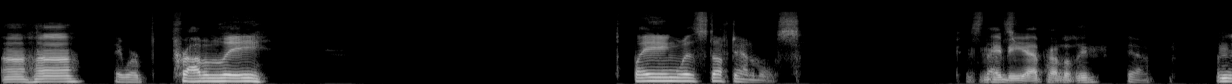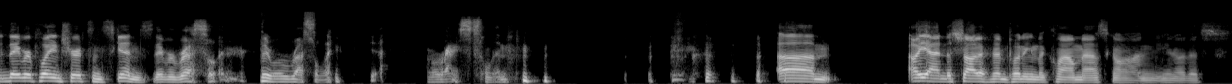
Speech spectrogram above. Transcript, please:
Uh-huh. They were probably playing with stuffed animals. Maybe, yeah, probably. Yeah. And They were playing shirts and skins. They were wrestling. They were wrestling. Yeah. Wrestling. um, oh yeah, and the shot of him putting the clown mask on, you know, that's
